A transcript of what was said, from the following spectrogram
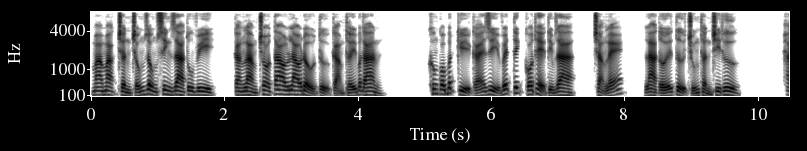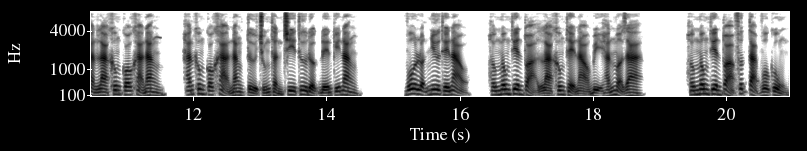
Mà Mạc Trần chống rồng sinh ra tu vi, càng làm cho tao lao đầu tử cảm thấy bất an. Không có bất kỳ cái gì vết tích có thể tìm ra, chẳng lẽ là tới từ chúng thần chi thư. Hẳn là không có khả năng, hắn không có khả năng từ chúng thần chi thư được đến kỹ năng. Vô luận như thế nào, hồng mông thiên tỏa là không thể nào bị hắn mở ra. Hồng mông thiên tỏa phức tạp vô cùng,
